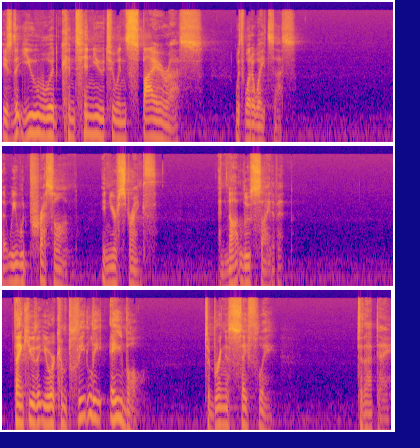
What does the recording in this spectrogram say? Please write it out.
is that you would continue to inspire us with what awaits us that we would press on in your strength and not lose sight of it. Thank you that you are completely able to bring us safely to that day.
